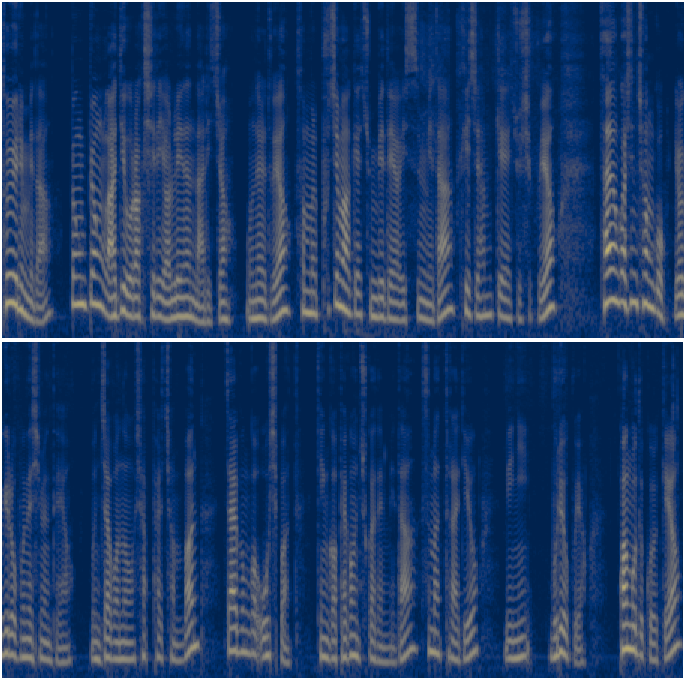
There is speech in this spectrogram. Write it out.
토요일입니다. 뿅뿅 라디오 오락실이 열리는 날이죠. 오늘도요, 선물 푸짐하게 준비되어 있습니다. 퀴즈 함께 해주시고요. 사연과 신청곡 여기로 보내시면 돼요. 문자번호 샵 8000번, 짧은 거 50원, 긴 거 100원 추가됩니다. 스마트 라디오, 미니 무료고요. 광고 듣고 올게요.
